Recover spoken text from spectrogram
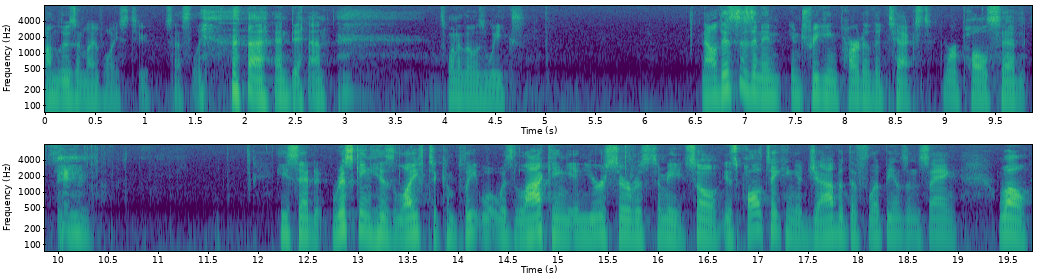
I'm losing my voice too, Cecily and Dan. It's one of those weeks. Now, this is an in- intriguing part of the text where Paul said, he said, risking his life to complete what was lacking in your service to me. So is Paul taking a jab at the Philippians and saying, well,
